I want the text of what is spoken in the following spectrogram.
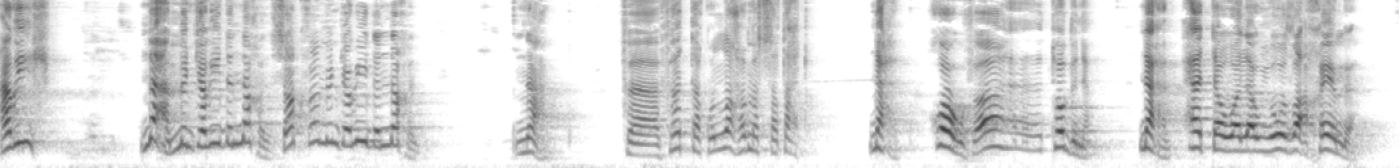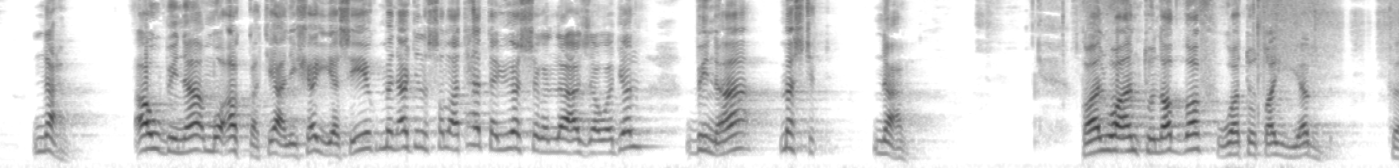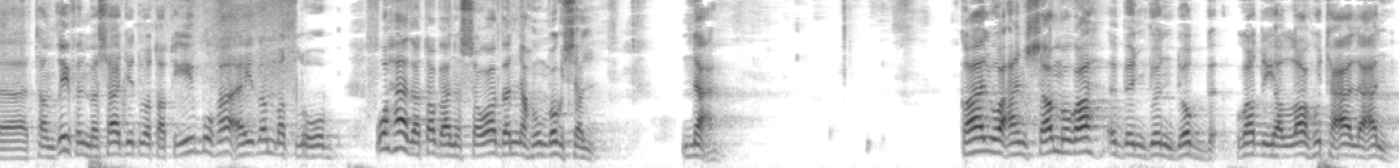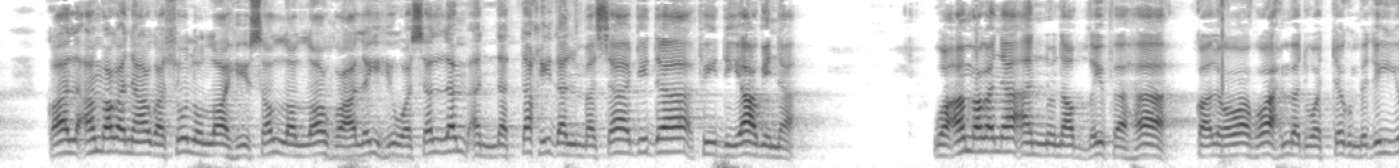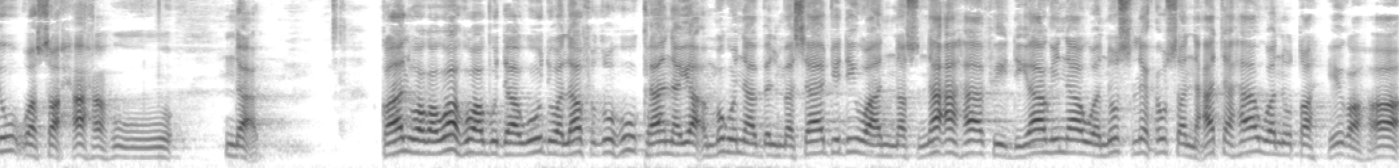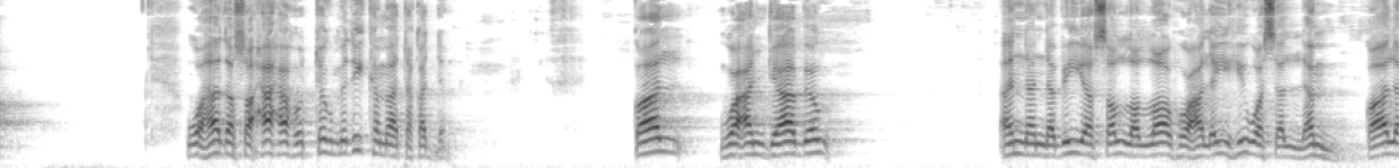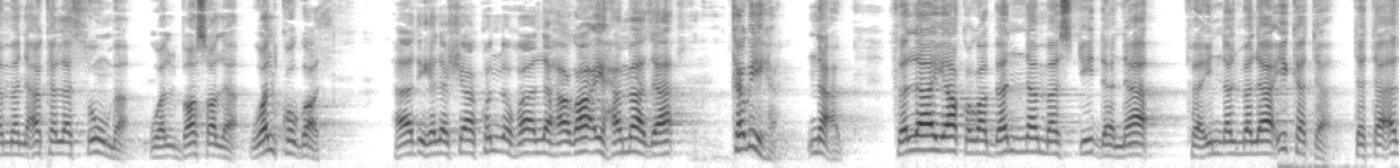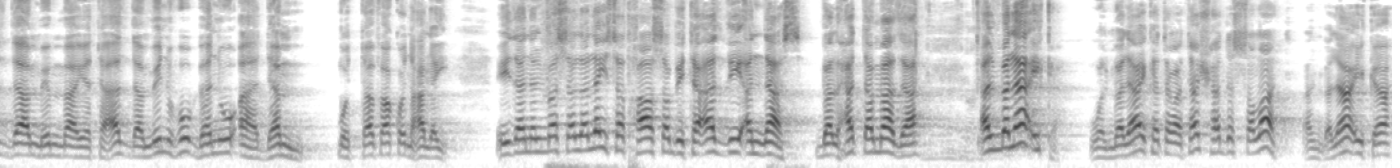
عريش. نعم من جريد النخل سقفه من جريد النخل. نعم. فاتقوا الله ما استطعتم. نعم. غرفة تبنى. نعم. حتى ولو يوضع خيمة. نعم. أو بناء مؤقت يعني شيء يسير من أجل الصلاة حتى ييسر الله عز وجل بناء مسجد. نعم. قال وأن تنظف وتطيب. فتنظيف المساجد وتطيبها أيضا مطلوب. وهذا طبعا الصواب أنه مرسل. نعم. قال وعن سمرة بن جندب رضي الله تعالى عنه. قال أمرنا رسول الله صلى الله عليه وسلم أن نتخذ المساجد في ديارنا وأمرنا أن ننظفها قال رواه أحمد والترمذي وصححه. نعم. قال ورواه أبو داود ولفظه كان يأمرنا بالمساجد وأن نصنعها في ديارنا ونصلح صنعتها ونطهرها. وهذا صححه الترمذي كما تقدم. قال وعن جابر أن النبي صلى الله عليه وسلم قال من أكل الثوم والبصل والكراث هذه الأشياء كلها لها رائحة ماذا؟ كريهة. نعم. فلا يقربن مسجدنا فإن الملائكة تتأذى مما يتأذى منه بنو آدم. متفق عليه. إذا المسألة ليست خاصة بتأذي الناس بل حتى ماذا؟ الملائكة. والملائكة ترى تشهد الصلاة. الملائكة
